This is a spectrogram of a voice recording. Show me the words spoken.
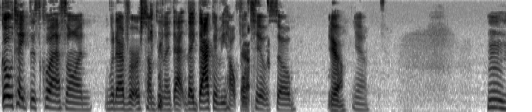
go take this class on whatever or something like that. Like that could be helpful Yeah. too. So yeah yeah. hmm.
